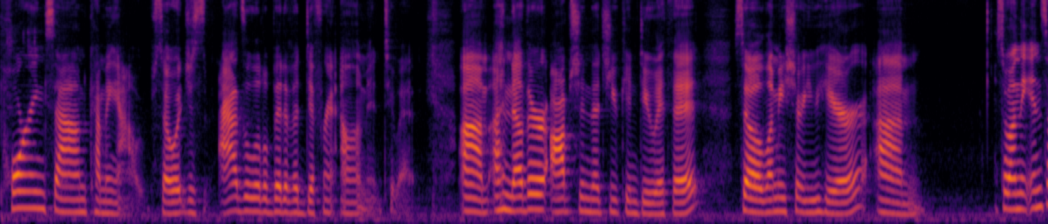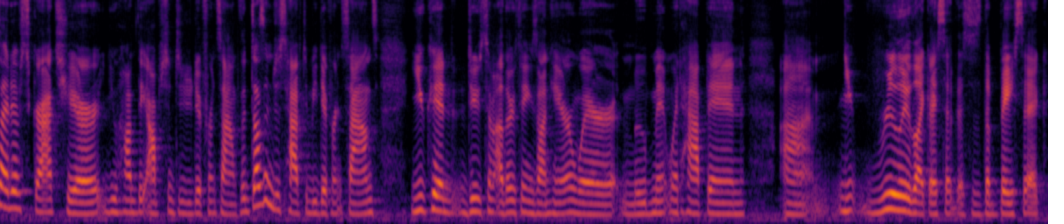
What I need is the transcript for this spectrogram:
pouring sound coming out. So it just adds a little bit of a different element to it. Um, another option that you can do with it, so let me show you here. Um, so on the inside of Scratch here, you have the option to do different sounds. It doesn't just have to be different sounds. You could do some other things on here where movement would happen. Um, you really, like I said, this is the basic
